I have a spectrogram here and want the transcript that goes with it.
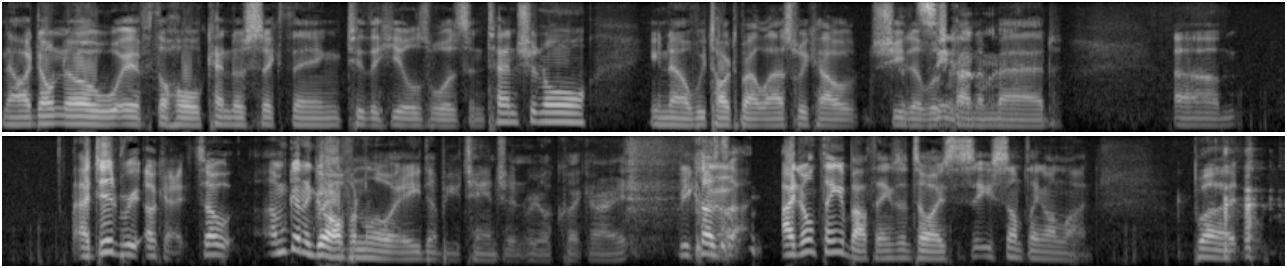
Now, I don't know if the whole kendo stick thing to the heels was intentional. You know, we talked about last week how Shida was kind of mad. Um, I did. Re- okay, so I'm gonna go off on a little AEW tangent real quick, all right? Because Yeah. I don't think about things until I see something online. But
